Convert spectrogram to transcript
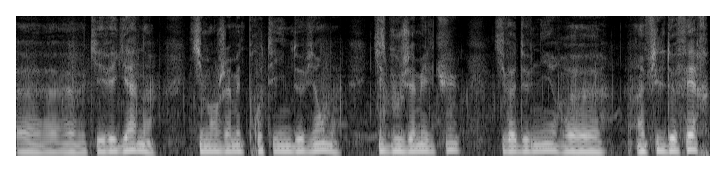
euh, qui est vegan, qui mange jamais de protéines de viande, qui se bouge jamais le cul, qui va devenir un fil de fer,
